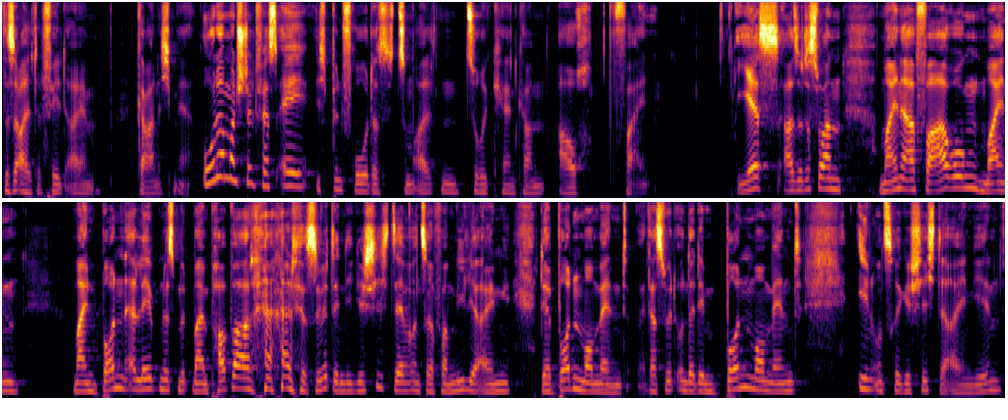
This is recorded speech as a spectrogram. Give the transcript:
das Alte fehlt einem gar nicht mehr. Oder man stellt fest, ey, ich bin froh, dass ich zum Alten zurückkehren kann. Auch fein. Yes, also das waren meine Erfahrungen, mein, mein Bonn-Erlebnis mit meinem Papa. Das wird in die Geschichte unserer Familie eingehen. Der Bonn-Moment, das wird unter dem Bonn-Moment in unsere Geschichte eingehen.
